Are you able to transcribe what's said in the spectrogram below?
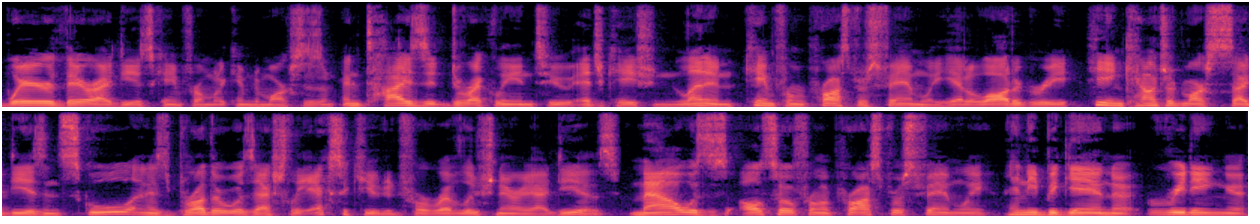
where their ideas came from when it came to Marxism and ties it directly into education. Lenin came from a prosperous family. He had a law degree. He encountered Marxist ideas in school and his brother was actually executed for revolutionary ideas. Mao was also from a prosperous family and he began reading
